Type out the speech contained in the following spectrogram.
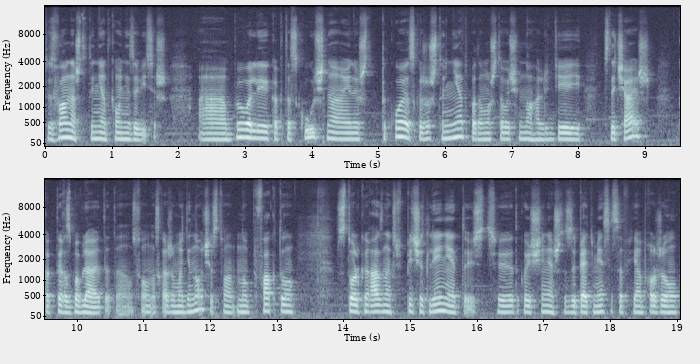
то есть главное, что ты ни от кого не зависишь. А было ли как-то скучно или что-то такое, скажу, что нет, потому что очень много людей встречаешь, как-то разбавляет это, условно скажем, одиночество, но по факту столько разных впечатлений, то есть э, такое ощущение, что за пять месяцев я прожил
